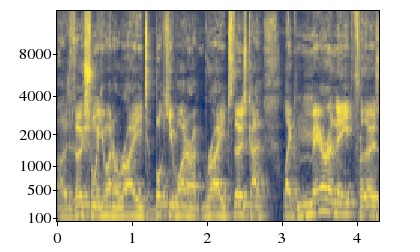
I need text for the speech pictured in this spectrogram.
a devotional you want to write, a book you want to write, those kind of like marinate for those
